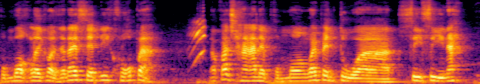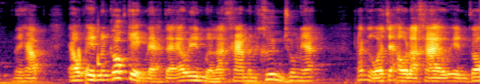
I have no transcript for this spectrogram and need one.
ผมบอกเลยก่อนจะได้เซตนี้ครบอะแล้วก็ชาเนี่ยผมมองไว้เป็นตัว CC นะนะครับ LN มันก็เก่งแหละแต่ LN เหมือนราคามันขึ้นช่วงเนี้ย ถ้าเกิดว่าจะเอาราคา LN ก็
